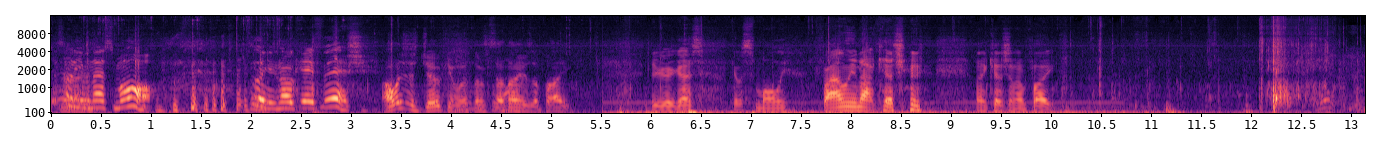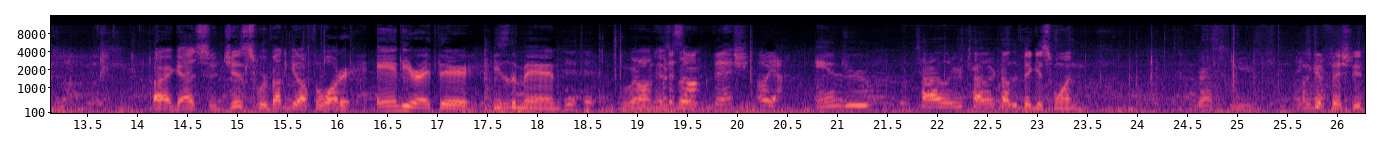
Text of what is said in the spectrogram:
It's not even that small. it's like an okay fish. I was just joking with him because I thought he was a pike. Here you go, guys. Got a smallie. Finally, not catching, not catching a pike. All right, guys. So just we're about to get off the water. Andy, right there. He's the man. We went on his Put us boat. on fish. Oh yeah. Andrew, Tyler. Tyler caught the biggest one. Congrats to you. That was a good fish, dude.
